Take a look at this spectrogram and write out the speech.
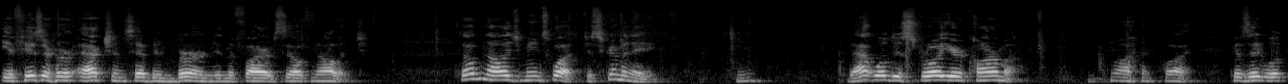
if his or her actions have been burned in the fire of self knowledge. Self knowledge means what? Discriminating. Hmm? That will destroy your karma. Why? Because it will.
